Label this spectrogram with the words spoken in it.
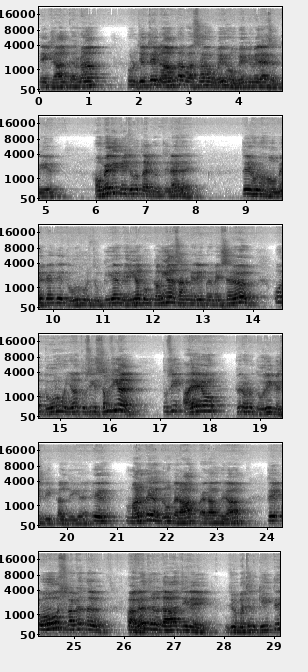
ਤੇ ਖਿਆਲ ਕਰਨਾ, ਹੁਣ ਜਿੱਥੇ ਨਾਮ ਦਾ ਵਾਸਾ ਹੋਵੇ, ਹਉਮੈ ਕਿਵੇਂ ਰਹਿ ਸਕਦੀ ਹੈ? ਹਉਮੈ ਦੀ ਕੀ ਜ਼ਰੂਰਤ ਹੈ ਕਿ ਉੱਥੇ ਰਹਿ ਜਾਏ? ਤੇ ਹੁਣ ਹਉਮੈ ਕਹਿੰਦੇ ਦੂਰ ਹੋ ਚੁੱਕੀ ਹੈ, ਮੇਰੀਆਂ ਕੋ ਕਮੀਆਂ ਸਨ ਮੇਰੇ ਪਰਮੇਸ਼ਰ। ਉਹ ਦੂਰ ਹੋਈਆਂ, ਤੁਸੀਂ ਸਮਝੀਆਂ, ਤੁਸੀਂ ਆਏ ਹੋ, ਫਿਰ ਹੁਣ ਦੂਰੀ ਕਿਸ ਦੀ ਕਲਦੀ ਹੈ? ਇਹ ਮਨ ਦੇ ਅੰਦਰੋਂ ਵਿਰਾਗ ਪੈਦਾ ਹੋਇਆ ਤੇ ਉਸ ਵਕਤ ਭਗਤ ਰਵਿਦਾਸ ਜੀ ਨੇ ਜੋ ਬਚਨ ਕੀਤੇ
